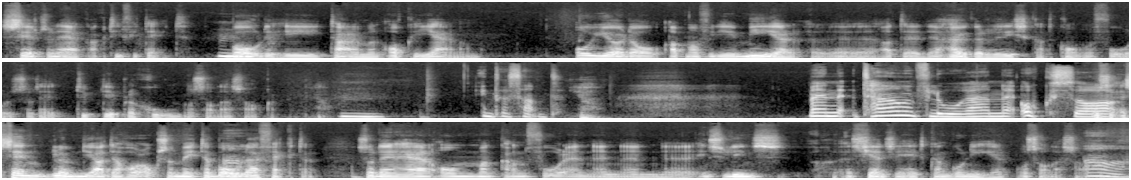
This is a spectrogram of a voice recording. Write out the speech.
serotonärk aktivitet. Både i tarmen och i hjärnan. Och gör då att man får mer, eh, att det det är högre risk att komma få så det är typ depression och sådana saker. Ja. Intressant. Ja. Men tarmfloran också... Och sen, sen glömde jag att det har också metabola effekter. Så det här om man kan få en, en, en uh, insulinskänslighet kan gå ner och sådana saker. Ah,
